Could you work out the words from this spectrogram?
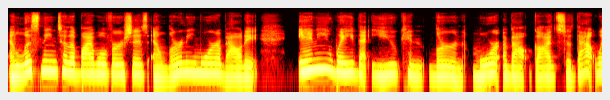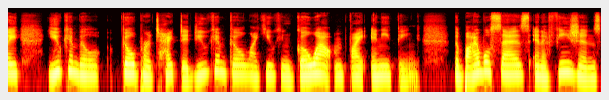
and listening to the Bible verses and learning more about it. Any way that you can learn more about God, so that way you can build, feel protected. You can feel like you can go out and fight anything. The Bible says in Ephesians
